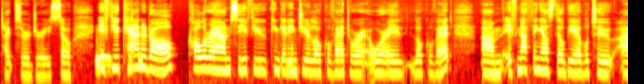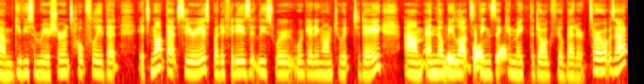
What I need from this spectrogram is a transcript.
type surgery. So, if you can at all, call around, see if you can get into your local vet or or a local vet. Um, if nothing else, they'll be able to um, give you some reassurance. Hopefully that it's not that serious, but if it is, at least we're we're getting onto it today, um, and there'll be lots of things that can make the dog feel better. Sorry, what was that?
